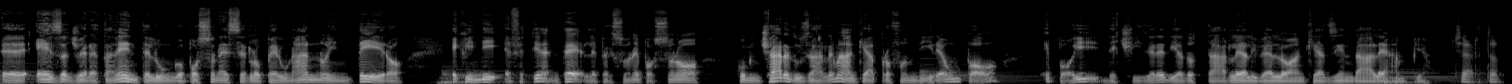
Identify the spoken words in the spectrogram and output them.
esageratamente lungo, possono esserlo per un anno intero e quindi effettivamente le persone possono cominciare ad usarle, ma anche approfondire un po' e poi decidere di adottarle a livello anche aziendale ampio. Certo.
